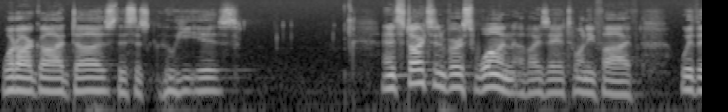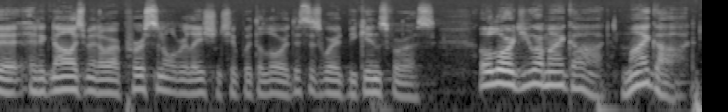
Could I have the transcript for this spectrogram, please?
what our God does. This is who He is. And it starts in verse 1 of Isaiah 25 with a, an acknowledgement of our personal relationship with the Lord. This is where it begins for us. O Lord, you are my God, my God.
